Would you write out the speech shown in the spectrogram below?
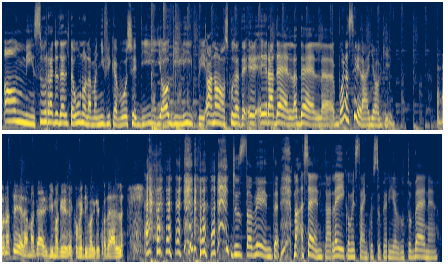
on me su Radio Delta 1 la magnifica voce di Yogi Lippi. Ah no, no, scusate, era Adele, Adele. Buonasera Yogi. Buonasera, magari dimagrire come dimagrito Adele. Giustamente. Ma senta, lei come sta in questo periodo? Tutto bene?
